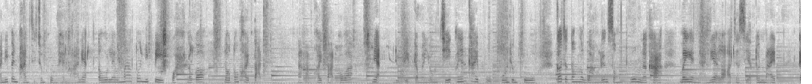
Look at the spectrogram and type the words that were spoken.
อันนี้เป็นพันธุ์สีชมพูเห็นไหมเนี่ยโตเร็วมากต้นนี้ปีกว่า แล้วก็เราต้องคอยตัดนะคะคอยตัดเพราะว่าเนี่ยอยู่ติดกับมะยงชิด เพราะฉะนั้นใครปลูกพวงชมพูก็จะต้องระวังเรื่องทรงพุ่มนะคะ ไม่อย่างนั้นเนี่ยเราอาจจะเสียต้นไม้ใก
